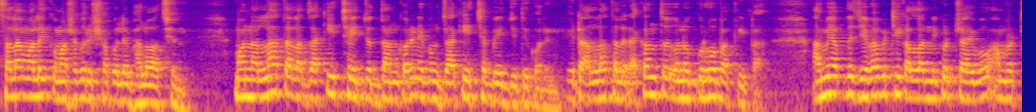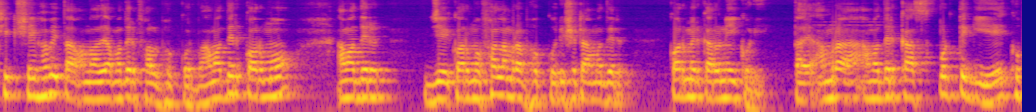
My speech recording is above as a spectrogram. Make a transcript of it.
আসসালামু আলাইকুম, আশা করি সকলে ভালো আছেন। মহান আল্লাহ তালা যাকে ইচ্ছা ইজ্জত দান করেন এবং যাকে ইচ্ছা বেইজ্জতি করেন, এটা আল্লাহ তালার একান্ত অনুগ্রহ বা কৃপা। আমি আপনি যেভাবে ঠিক আল্লাহর নিকট চাইব, আমরা ঠিক সেইভাবেই তা আমাদের ফল ভোগ করব। আমাদের কর্ম, আমাদের যে কর্মফল আমরা ভোগ করি, সেটা আমাদের কর্মের কারণেই করি। তাই আমরা, আমাদের কাজ করতে গিয়ে খুব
